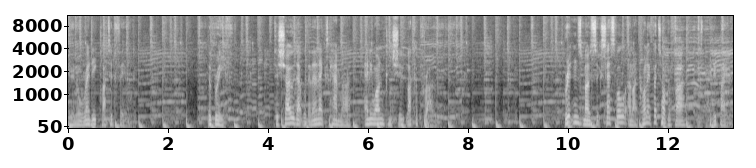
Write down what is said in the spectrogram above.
in an already cluttered field? The brief. To show that with an NX camera, anyone can shoot like a pro. Britain's most successful and iconic photographer is David Bailey.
